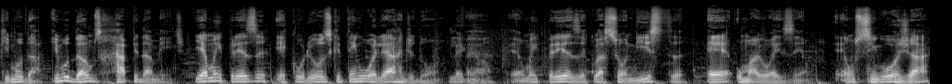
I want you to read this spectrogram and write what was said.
que mudar. E mudamos rapidamente. E é uma empresa, é curioso, que tem o olhar de dono. Legal. É, é uma empresa que o acionista é o maior exemplo. É um senhor já,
